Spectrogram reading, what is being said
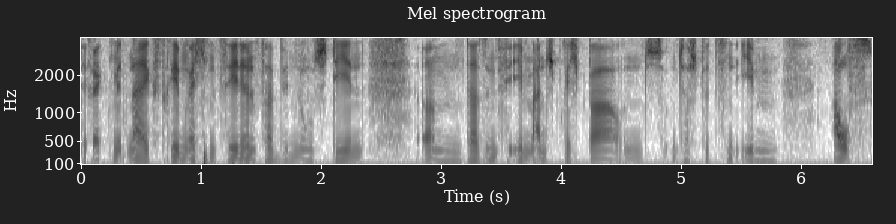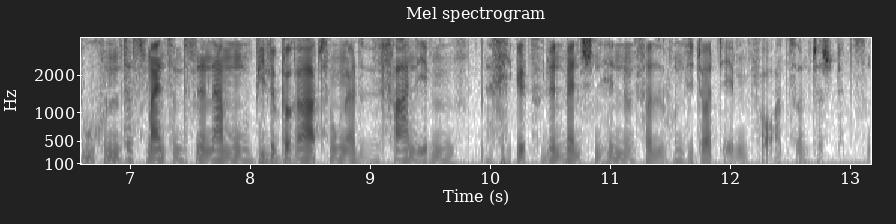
direkt mit einer extrem rechten Szene in Verbindung stehen. Ähm, da sind wir eben ansprechbar und unterstützen eben aufsuchen. Das meint so ein bisschen Name mobile Beratung. Also wir fahren eben in der Regel zu den Menschen hin und versuchen sie dort eben vor Ort zu unterstützen.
